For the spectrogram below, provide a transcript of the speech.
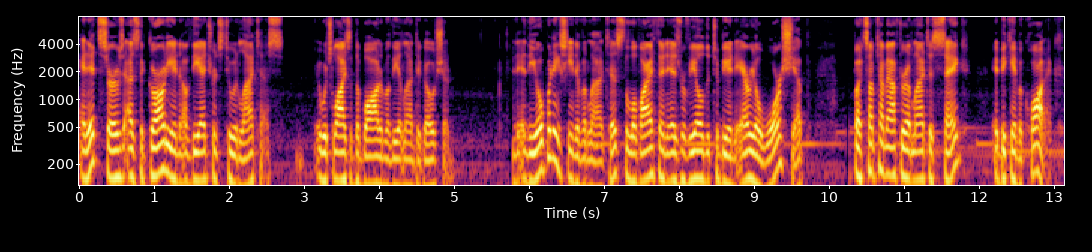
And it serves as the guardian of the entrance to Atlantis, which lies at the bottom of the Atlantic Ocean. In the opening scene of Atlantis, the Leviathan is revealed to be an aerial warship, but sometime after Atlantis sank, it became aquatic.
